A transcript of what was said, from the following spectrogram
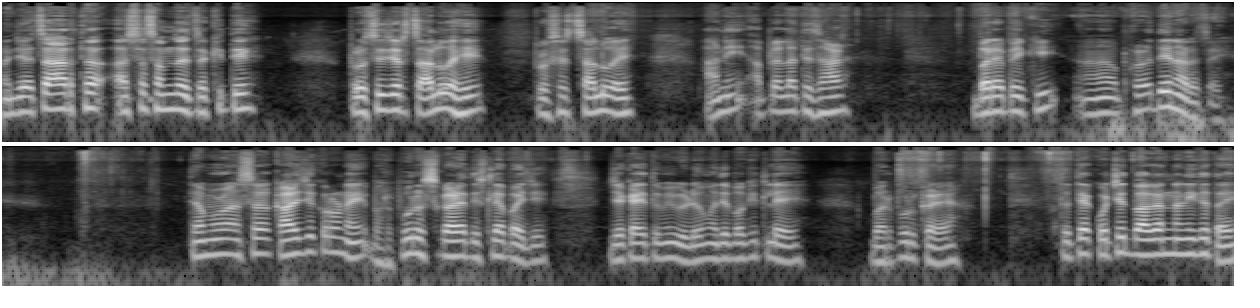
म्हणजे याचा अर्थ असं समजायचं की ते प्रोसिजर चालू आहे प्रोसेस चालू आहे आणि आपल्याला ते झाड बऱ्यापैकी फळ देणारच आहे. त्यामुळं असं काळजी करू नये. भरपूर असं कळ्या दिसल्या पाहिजे. जे काही तुम्ही व्हिडिओमध्ये बघितले आहे भरपूर कळ्या. तर त्या क्वचित बागांना निघत आहे.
